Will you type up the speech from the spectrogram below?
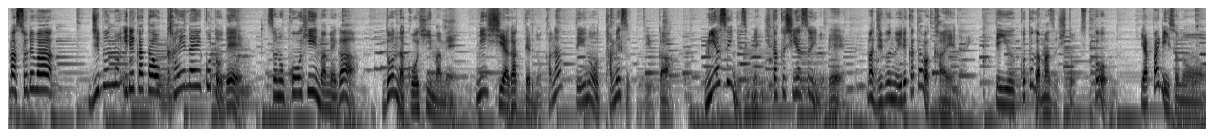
まあそれは自分の入れ方を変えないことでそのコーヒー豆がどんなコーヒー豆に仕上がってるのかなっていうのを試すっていうか見やすいんですよね。比較しやすいのでまあ、自分の入れ方は変えない。っていうことがまず一つとやっぱりその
